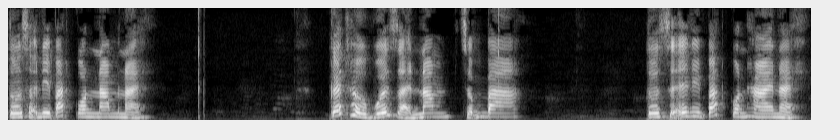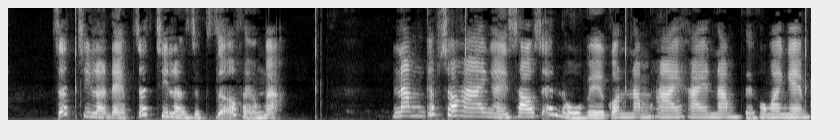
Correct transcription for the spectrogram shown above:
Tôi sẽ đi bắt con 5 này. Kết hợp với giải 5.3. Tôi sẽ đi bắt con hai này. Rất chi là đẹp, rất chi là rực rỡ phải không ạ? 5 gấp cho 2 ngày sau sẽ nổ về con 5225 phải không anh em?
